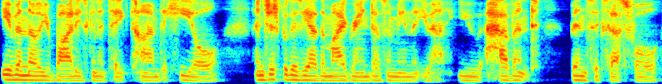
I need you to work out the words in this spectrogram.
even though your body's going to take time to heal. And just because you had the migraine doesn't mean that you you haven't been successful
